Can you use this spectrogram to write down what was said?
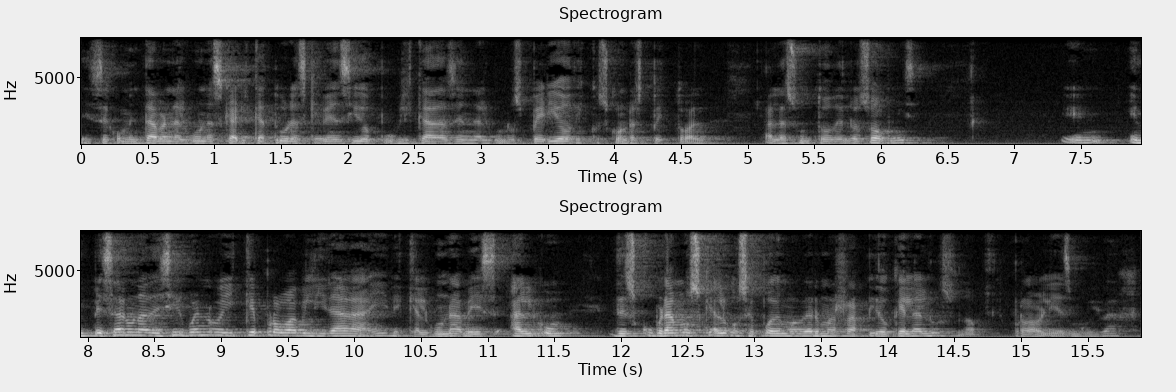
eh, se comentaban algunas caricaturas que habían sido publicadas en algunos periódicos con respecto al, asunto de los ovnis, empezaron a decir, bueno, ¿y qué probabilidad hay de que alguna vez algo, descubramos que algo se puede mover más rápido que la luz? No, pues, la probabilidad es muy baja.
